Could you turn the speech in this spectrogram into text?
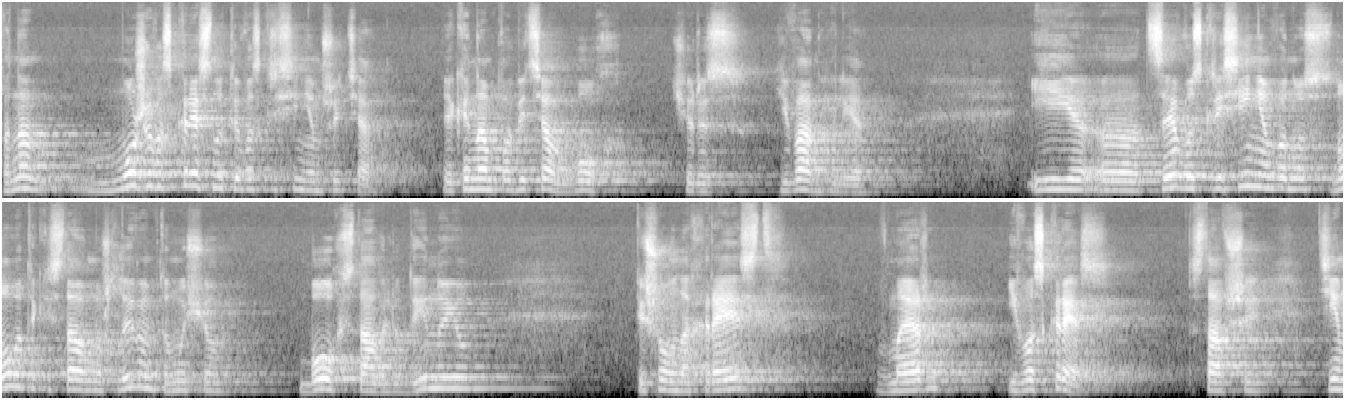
вона може воскреснути Воскресінням життя, яке нам пообіцяв Бог через Євангелія. І е, це Воскресіння, воно знову таки стало можливим, тому що Бог став людиною, пішов на хрест, вмер і воскрес, ставши тим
